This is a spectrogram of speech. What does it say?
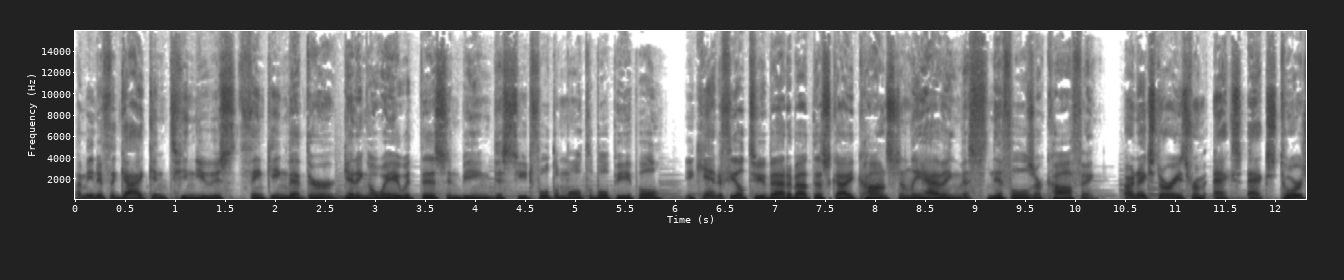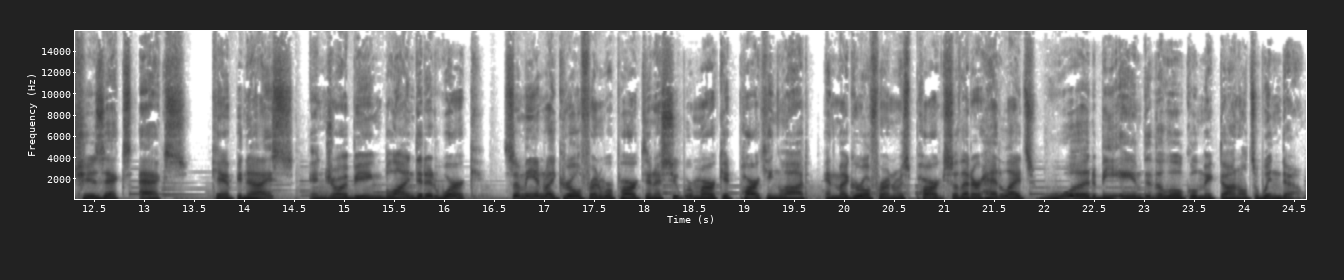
I mean, if the guy continues thinking that they're getting away with this and being deceitful to multiple people, you can't feel too bad about this guy constantly having the sniffles or coughing. Our next story is from XX Torches XX. Can't be nice? Enjoy being blinded at work. So, me and my girlfriend were parked in a supermarket parking lot, and my girlfriend was parked so that her headlights would be aimed at the local McDonald's window.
